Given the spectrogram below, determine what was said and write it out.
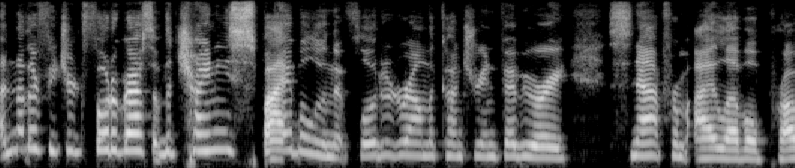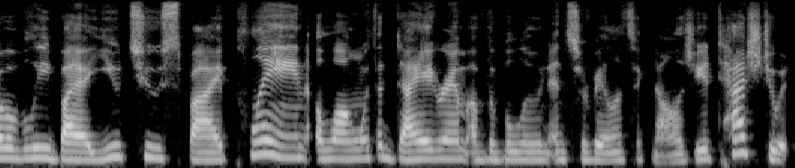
Another featured photographs of the Chinese spy balloon that floated around the country in February, snapped from eye level, probably by a U 2 spy plane, along with a diagram of the balloon and surveillance technology attached to it.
